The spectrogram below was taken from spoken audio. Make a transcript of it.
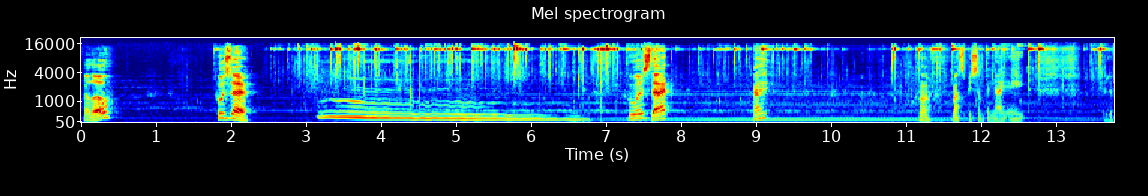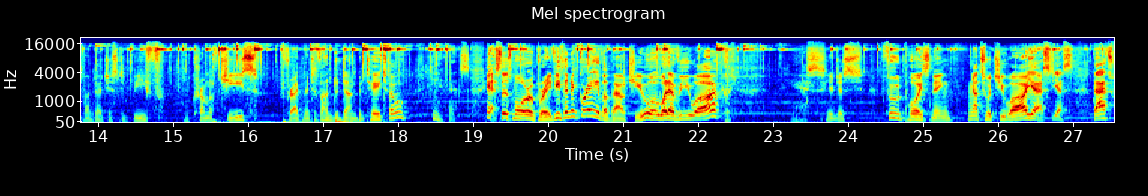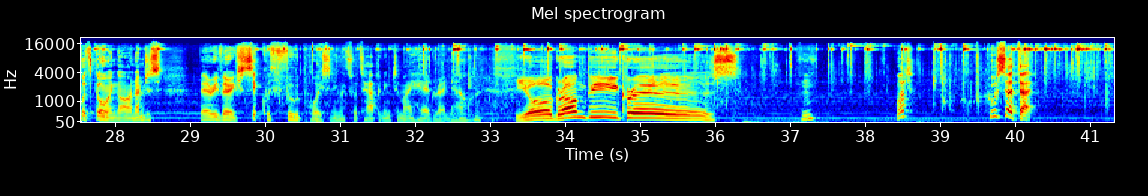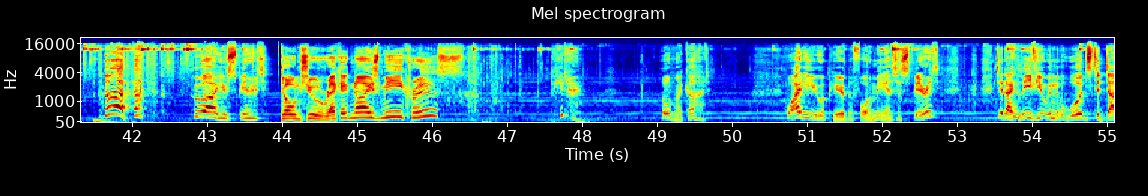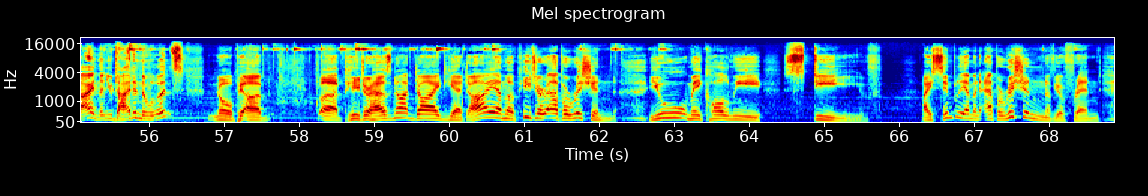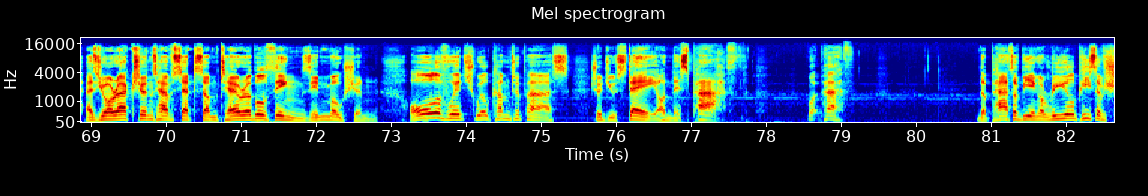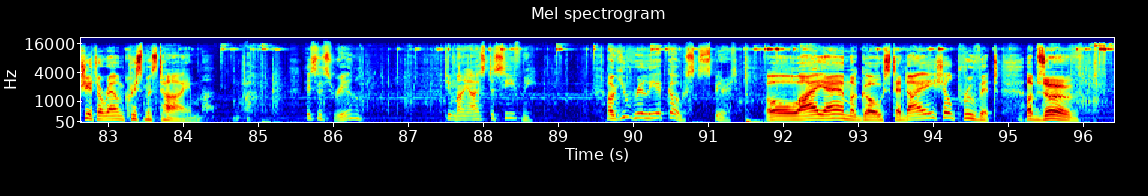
Hello? Who's there? Who is that? I. Huh, must be something I ate. Bit of undigested beef, a crumb of cheese, fragment of underdone potato. Yes, yes, there's more of gravy than a grave about you, or whatever you are. Yes, you're just food poisoning. That's what you are. Yes, yes, that's what's going on. I'm just very, very sick with food poisoning. That's what's happening to my head right now. You're grumpy, Chris. Hmm? What? Who said that? Ah! Who are you, spirit? Don't you recognize me, Chris? Peter. Oh my god. Why do you appear before me as a spirit? Did I leave you in the woods to die and then you died in the woods? No, uh, Uh, Peter has not died yet. I am a Peter apparition. You may call me Steve. I simply am an apparition of your friend, as your actions have set some terrible things in motion, all of which will come to pass should you stay on this path. What path? The path of being a real piece of shit around Christmas time. Is this real? Do my eyes deceive me? Are you really a ghost, spirit? Oh, I am a ghost, and I shall prove it. Observe,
